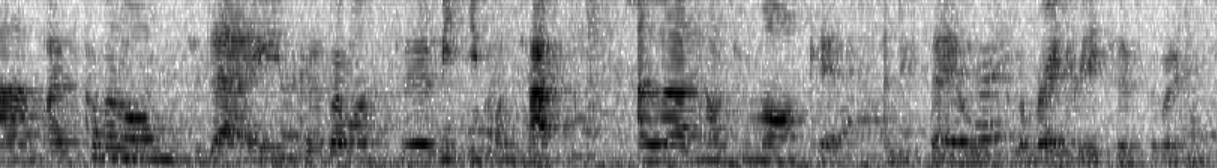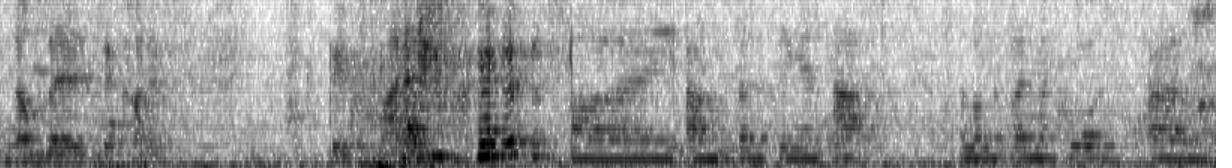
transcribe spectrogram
Um, I've come along today because I want to meet new contacts and learn how to market and do sales because I'm very creative but when it comes to numbers it kind of goes on my head. I am developing an app alongside my course and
